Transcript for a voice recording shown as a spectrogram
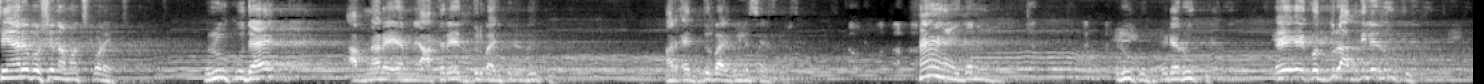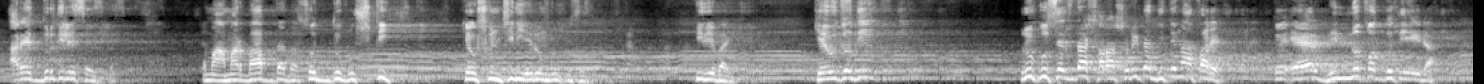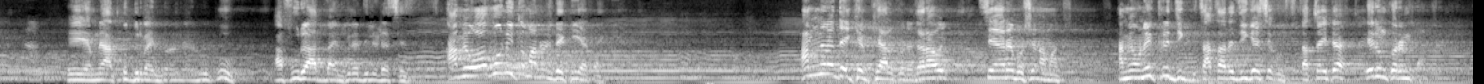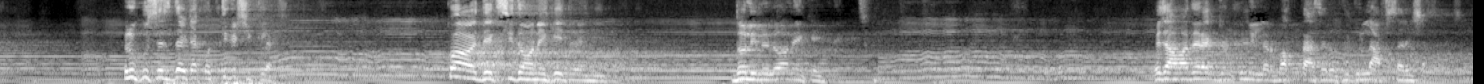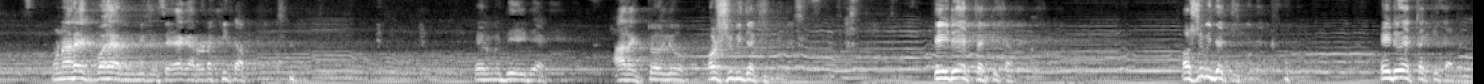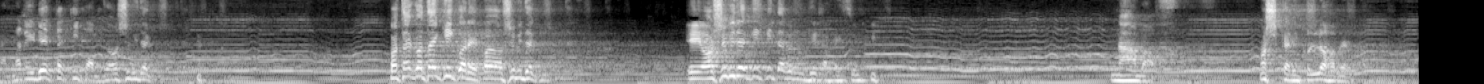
চেয়ারে বসে নামাজ পড়ে। রুকু দেয়, আপনার এমনি হাতের এদ্দুর বাইর করে রুকু। আর এদ্দুর বাইর করলে শেষ হ্যাঁ হ্যাঁ এটা রুকু এটা রুকু। এই এক কদ্দুর হাত দিলে রুকু, আর এদ্দুর দিলে শেষ ওমা, আমার বাপ, দাদা, চোদ্দ গোষ্ঠী, কেউ শুনছি নি এরম রুকু শেষ কিরে ভাই? কেউ যদি রুকু সেজদা সরাসরিটা দিতে না পারে, তো এর ভিন্ন পদ্ধতি এইটা। এই এমনি আত্মদূর বাইর করে রুকু, আর পুরো হাত বাইর করে দিলে এটা শেষ। আমি অগণিত মানুষ দেখি এখন আপনারা দেখে খেয়াল করে, যারা ওই চেয়ারে বসে নামাজ। আমি জিজ্ঞ চাচারে জিজ্ঞাসা করছি, চাচা, এটা এরম করেন কেন? রুকু সেজদা এটা কোথেকে শিখলেন? কয়, দেখছি তো অনেকেই এমনি। দলিল হলো অনেকেই। ওই যে আমাদের একজন কুমিল্লার বক্তা আছে, রফিকুল্লাহ আফসার হিসাব ওনার এক বয়ান লিখেছে এগারোটা কিতাব। এর মধ্যে এই দেখ আর একটা হইল, অসুবিধা কি? এইটা একটা কিতাব। অসুবিধা কি? এইটাও একটা কিতাবের নাম। মানে এইটা একটা কিতাব যে অসুবিধা কি? কথায় কথায় কি করে? অসুবিধা কি? এই অসুবিধা কি কিতাবের মধ্যে না বাপ মস্কারি করলে হবে না।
